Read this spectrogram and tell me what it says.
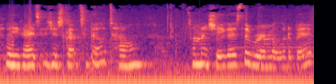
Hello, you guys. I just got to the hotel. So I'm gonna show you guys the room a little bit.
